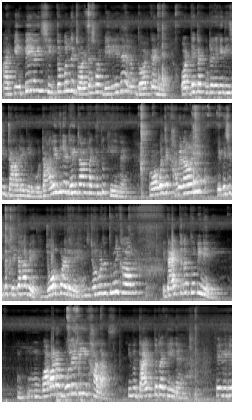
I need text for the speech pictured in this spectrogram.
আর পেঁপে ওই সিদ্ধ করলে জলটা সব বেরিয়ে যায় এবং দরকার নেই। অর্ধেকটা কুটে রেখে দিয়েছি, ডালে দেবো। ডালে দিলে ঢেক ডালটা কিন্তু খেয়ে নেয়। বাবা বলছে, খাবে না মানে? পেঁপে সিদ্ধ খেতে হবে? জোর করে দেবে। আমি জোর করে তুমি খাওয়াবে। এই দায়িত্বটা তুমি নেবে। বাবারা বলে দিই খালাস, কিন্তু দায়িত্বটা কে নেয়? না সেদিকে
